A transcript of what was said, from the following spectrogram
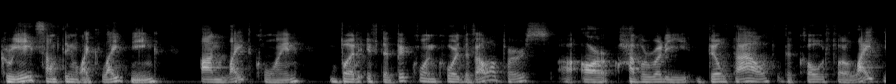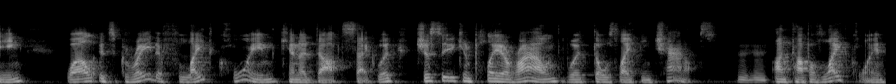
create something like Lightning on Litecoin. But if the Bitcoin core developers uh, are have already built out the code for Lightning, well, it's great if Litecoin can adopt SegWit just so you can play around with those Lightning channels hmm on top of Litecoin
